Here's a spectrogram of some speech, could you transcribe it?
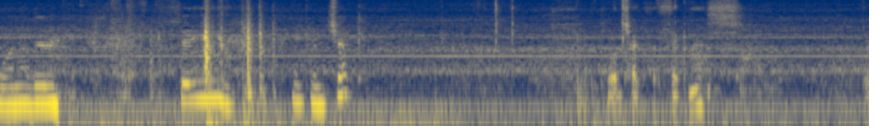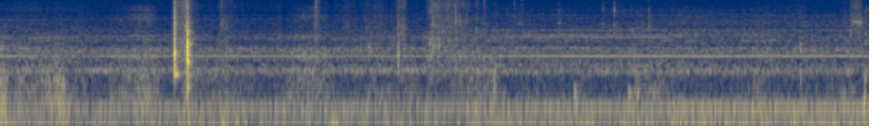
One other thing we can check. We'll check the thickness. So,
